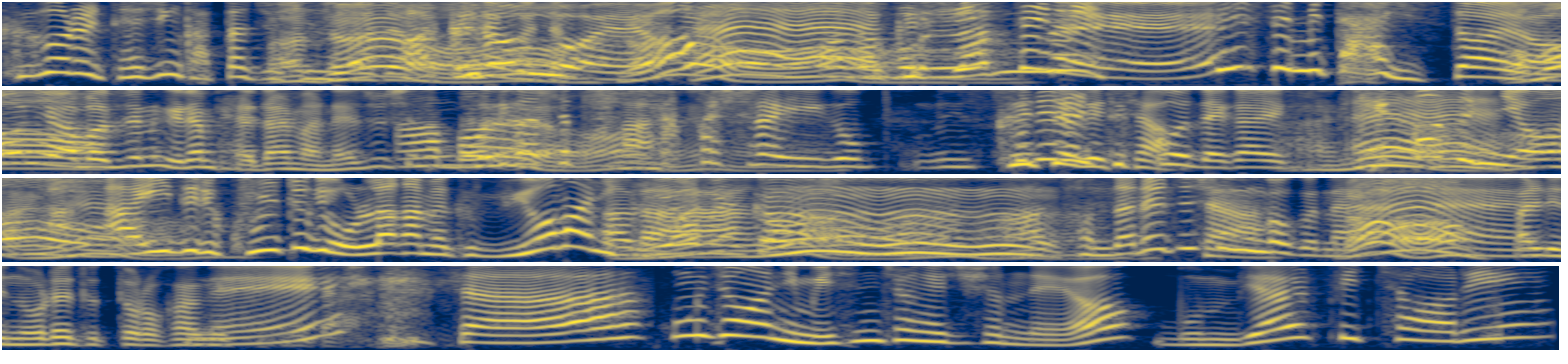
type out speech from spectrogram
그거를 대신 갖다 주시는 맞아요. 거죠. 아, 그런 그죠, 거예요? 예. 아, 나그 시스템이. 시스템이 다 있어요. 어머니 아버지는 그냥 배달만 해주시는 아, 거예요 머리맡에 바시락바시락 이거 소리를 그쵸, 그쵸. 듣고 내가. 했거든요. 아이들이 굴뚝에 올라가면 그 위험하니까. 아, 위험해서 음, 음, 음. 아, 전달해 주시는 자, 거구나. 그럼. 빨리 노래 듣도록 하겠습니다. 네. 자, 홍정아님이 신청해 주셨네요. 문별 피처링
